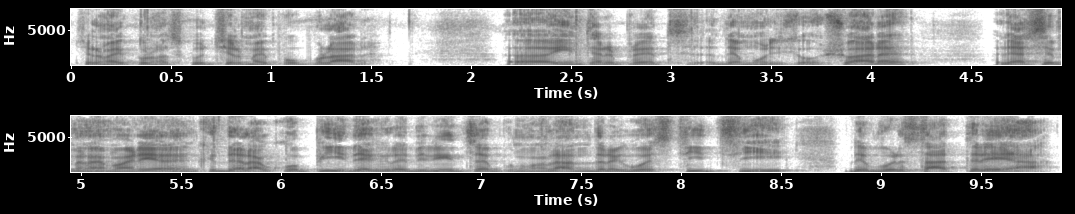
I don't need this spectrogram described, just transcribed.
cel mai cunoscut, cel mai popular uh, interpret de muzică ușoară, de asemenea manieră încât de la copiii de grădiniță până la îndrăgostiții de vârsta a treia,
